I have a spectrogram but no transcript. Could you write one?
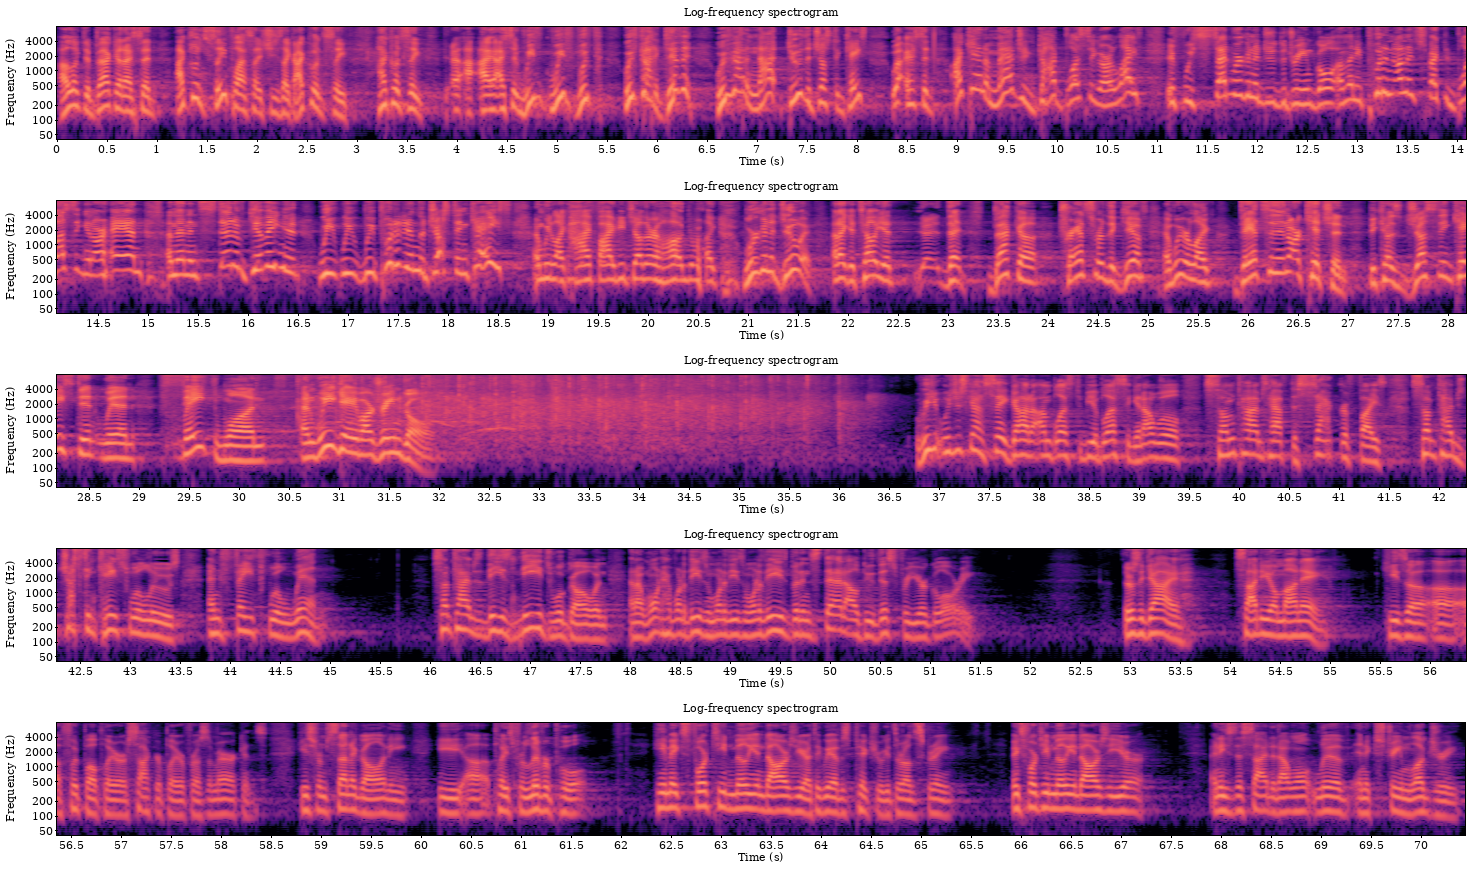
I looked at Becca and I said, I couldn't sleep last night. She's like, I couldn't sleep. I couldn't sleep. I, I said, we've, we've, we've, we've got to give it. We've got to not do the just in case. I said, I can't imagine God blessing our life if we said we are going to do the dream goal and then He put an unexpected blessing in our hand. And then instead of giving it, we, we, we put it in the just in case. And we like high fived each other, hugged. We're like, we're going to do it. And I could tell you uh, that Becca transferred the gift and we were like dancing in our kitchen because just in case didn't win, faith and we gave our dream goal. We, we just got to say, God, I'm blessed to be a blessing, and I will sometimes have to sacrifice. Sometimes, just in case we'll lose, and faith will win. Sometimes these needs will go, and, and I won't have one of these and one of these and one of these, but instead I'll do this for your glory. There's a guy, Sadio Mane. He's a, a, a, football player, a soccer player for us Americans. He's from Senegal and he, he uh, plays for Liverpool. He makes $14 million a year. I think we have his picture, we get it on the screen. Makes $14 million a year. And he's decided, I won't live in extreme luxury.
